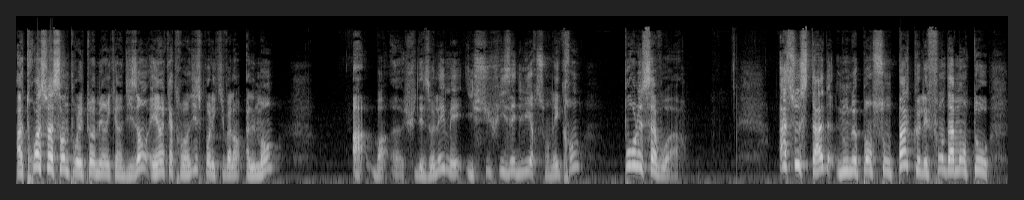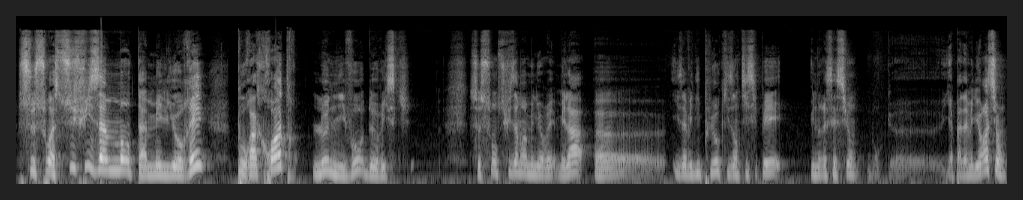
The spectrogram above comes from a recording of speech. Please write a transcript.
à 3,60 pour les taux américains à 10 ans et 1,90 pour l'équivalent allemand. Ah, bah, je suis désolé, mais il suffisait de lire son écran pour le savoir. À ce stade, nous ne pensons pas que les fondamentaux se soient suffisamment améliorés pour accroître le niveau de risque. Se sont suffisamment améliorés. Mais là, euh, ils avaient dit plus haut qu'ils anticipaient une récession. Donc, il euh, n'y a pas d'amélioration.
